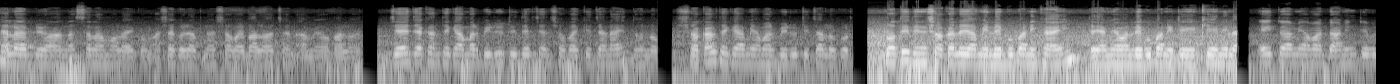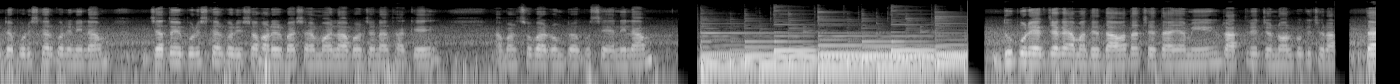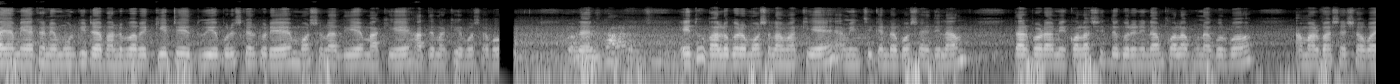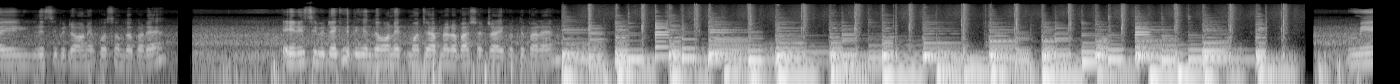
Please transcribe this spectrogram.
Hello everyone আসসালামু আলাইকুম আশা করি আপনারা সবাই ভালো আছেন, আমিও ভালো আছি। যে যেখান থেকে আমার ভিডিওটি দেখছেন, সবাইকে জানাই ধন্যবাদ। সকাল থেকে আমি আমার ভিডিওটি চালু করছি। প্রতিদিন সকালে আমি লেবু পানি খাই, তাই আমি আমার লেবু পানিটি খেয়ে নিলাম। এই তো আমি আমার ডাইনিং টেবিলটা পরিষ্কার করে নিলাম। যতই পরিষ্কার করি, শহরের বাসায় ময়লা আবর্জনা থাকে। আমার শোবার রুমটা গুছিয়ে নিলাম। দুপুরে এক জায়গায় আমাদের দাওয়াত আছে, তাই আমি রাত্রের জন্য অল্প কিছু তাই আমি এখানে মুরগিটা ভালোভাবে কেটে ধুয়ে পরিষ্কার করে মশলা দিয়ে মাখিয়ে, হাতে মাখিয়ে বসাবো। দেন, এই তো ভালো করে মশলা মাখিয়ে আমি চিকেনটা বসাই দিলাম। তারপর আমি কলা সিদ্ধ করে নিলাম, কলা ভুনা করব। আমার বাসায় সবাই এই রেসিপিটা অনেক পছন্দ করে। এই রেসিপিটা খেতে কিন্তু অনেক মজা, আপনারা বাসায় ট্রাই করতে পারেন।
